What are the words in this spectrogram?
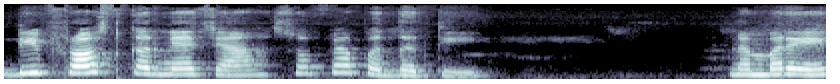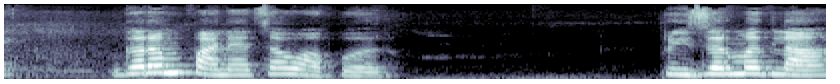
डिफ्रॉस्ट करण्याच्या सोप्या पद्धती. नंबर एक गरम पाण्याचा वापर. फ्रीझरमधला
